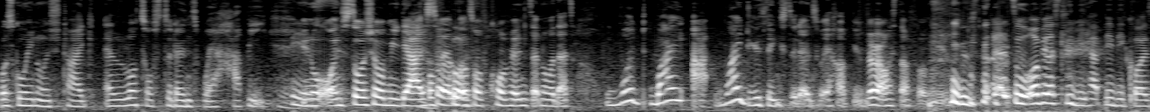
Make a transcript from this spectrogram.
was going on strike, a lot of students were happy. You know, on social media, I Of saw a course. lot of comments and all that. What? Why? Uh, why do you think students were happy? Very start from you. Students will obviously be happy because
